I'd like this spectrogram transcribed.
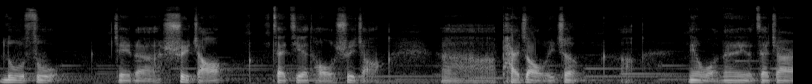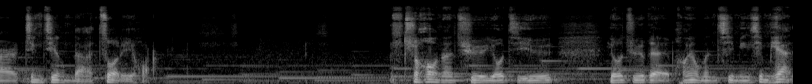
露宿，这个睡着在街头睡着，啊，拍照为证啊。那我呢也在这儿静静的坐了一会儿。之后呢，去邮局，邮局给朋友们寄明信片，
